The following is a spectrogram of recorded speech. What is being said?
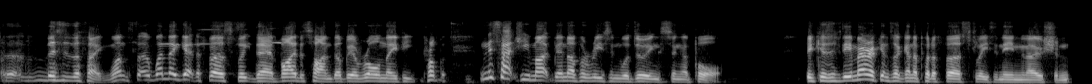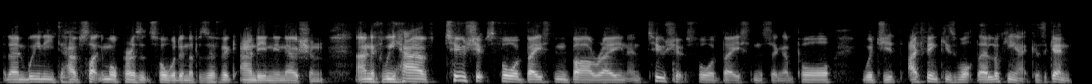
uh, this is the thing. Once uh, when they get the first fleet there, by the time there'll be a Royal Navy. Prob- and this actually might be another reason we're doing Singapore, because if the Americans are going to put a first fleet in the Indian Ocean, then we need to have slightly more presence forward in the Pacific and Indian Ocean. And if we have two ships forward based in Bahrain and two ships forward based in Singapore, which I think is what they're looking at, because again,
